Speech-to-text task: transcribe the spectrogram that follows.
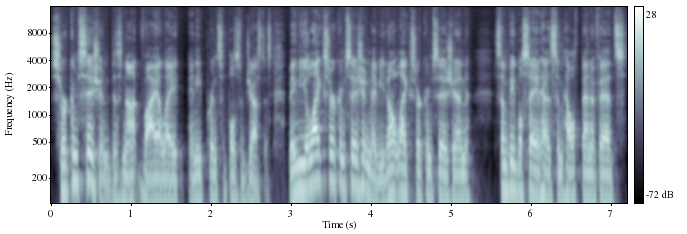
Circumcision does not violate any principles of justice. Maybe you like circumcision, maybe you don't like circumcision. Some people say it has some health benefits.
